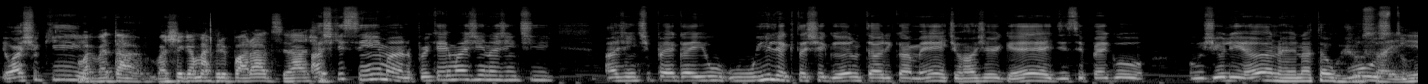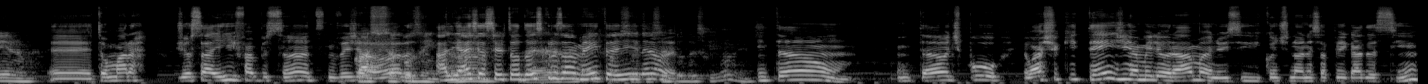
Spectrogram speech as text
eu acho que. Vai, vai, tá, vai chegar mais preparado, você acha? Acho que sim, mano, porque imagina a gente. A gente pega aí o, o William que tá chegando, teoricamente, o Roger Guedes, você pega o, o Juliano, Renato O Augusto, saindo. é, tomara Jossaí, Fábio Santos, não vejo a hora. Aliás, você acertou dois É, cruzamentos aí, né, acertou mano? dois cruzamentos. Então, então, tipo, eu acho que tende a melhorar, mano, e se continuar nessa pegada assim,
